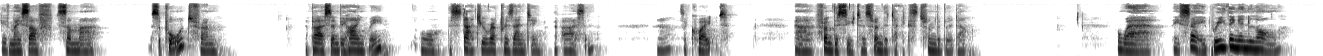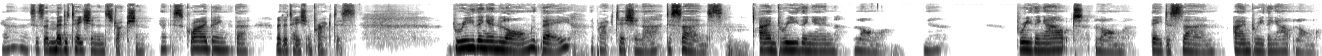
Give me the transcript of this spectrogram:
give myself some uh, support from the person behind me or the statue representing the person. Yeah, it's a quote uh, from the suttas, from the text, from the Buddha, where they say, breathing in long. Yeah, this is a meditation instruction, yeah, describing the meditation practice. Breathing in long, they, the practitioner, discerns. I'm breathing in long. Yeah. Breathing out long, they discern, I am breathing out long.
